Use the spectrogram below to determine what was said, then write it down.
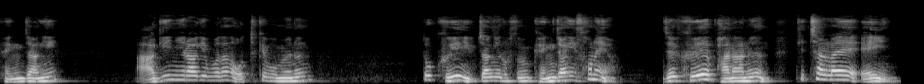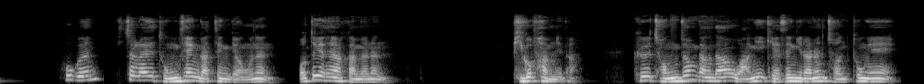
굉장히 악인이라기보다는 어떻게 보면은 또 그의 입장으로서는 굉장히 선해요. 이제 그에 반하는 티찰라의 애인 혹은 티찰라의 동생 같은 경우는 어떻게 생각하면은 비겁합니다. 그 정정당당한 왕위 계승이라는 전통에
